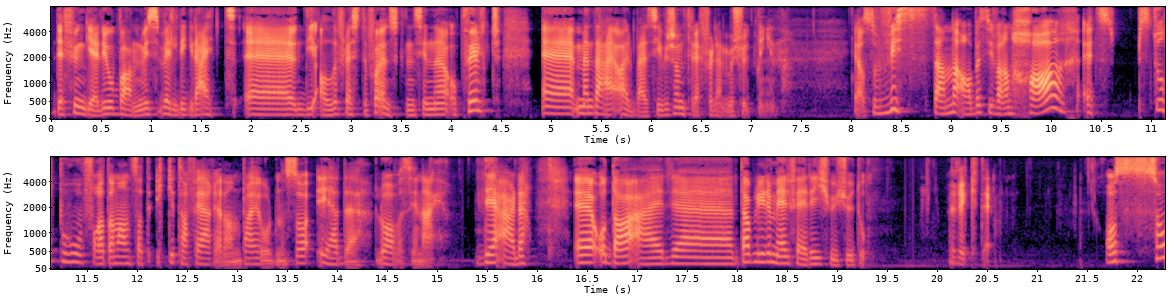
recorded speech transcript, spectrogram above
Det fungerer jo vanligvis veldig greit. Eh, de aller fleste får ønskene sine oppfylt, eh, men det er arbeidsgiver som treffer den beslutningen. Ja, så Hvis denne arbeidsgiveren har et stort behov for at den ansatte ikke tar ferie i den perioden, så er det lov å si nei. Det er det. Eh, og da, er, eh, da blir det mer ferie i 2022. Riktig. Og så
